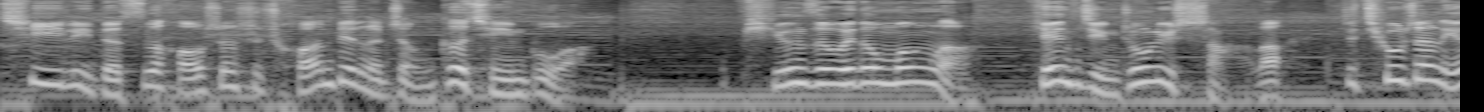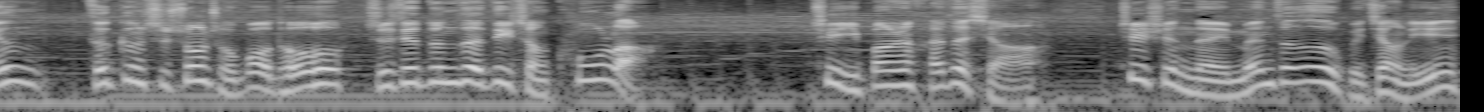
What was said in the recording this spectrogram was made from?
凄厉的嘶嚎声是传遍了整个青音部啊！平泽唯都懵了，田井中律傻了，这秋山绫则更是双手抱头，直接蹲在地上哭了。这一帮人还在想，这是哪门子恶鬼降临？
